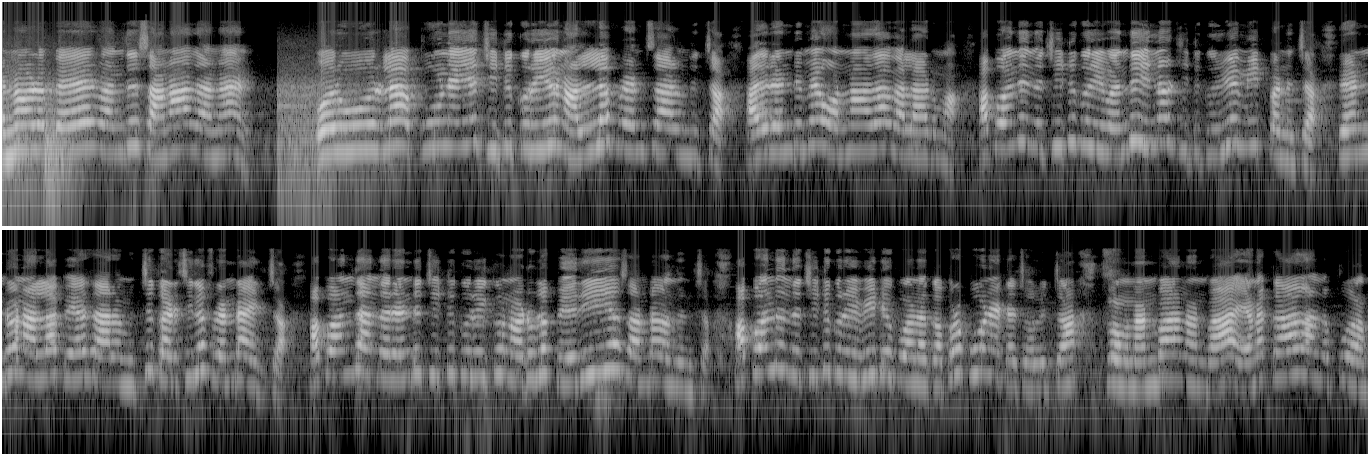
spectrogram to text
என்னோட பேர் ஒரு ஊர்ல பூனையும் சிட்டுக்குருவியும் நல்ல ஃப்ரெண்ட்ஸா இருந்துச்சா? அது ரெண்டுமே ஒண்ணா தான் விளையாடுமா. அப்போ வந்து இந்த சிட்டுக்குருவி வந்து இன்னொரு சிட்டுக்குருவியை மீட் பண்ணுச்சா. ரெண்டும் நல்லா பேச ஆரம்பிச்சு கடைசியில ஃப்ரெண்ட் ஆயிடுச்சா. அப்போ வந்து அந்த ரெண்டு சிட்டுக்குருவிக்கும் நடுவில் பெரிய சண்டை வந்துருச்சா அப்போ வந்து இந்த சிட்டுக்குருவி வீட்டுக்கு போனதுக்கப்புறம் பூனைகிட்ட சொல்லிச்சான். நண்பா நண்பா எனக்காக அந்த பூ-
